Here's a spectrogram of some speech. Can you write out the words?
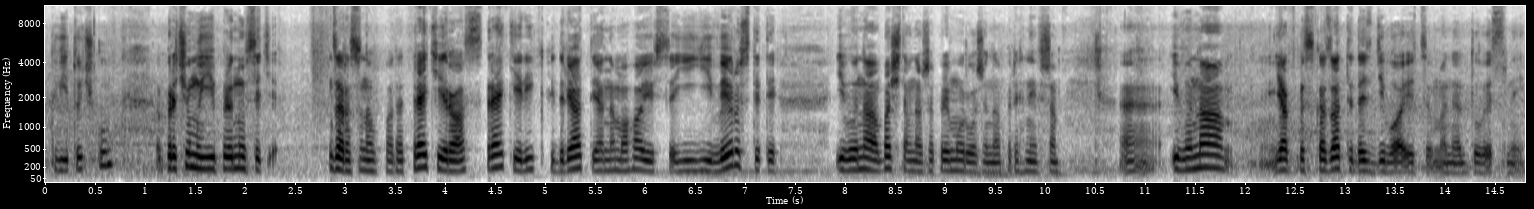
квіточку. Причому її приносять, зараз вона впаде, третій раз, третій рік підряд я намагаюся її виростити. І вона, бачите, вона вже приморожена, пригнивша. Е, і вона, як би сказати, десь дівається в мене до весни.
